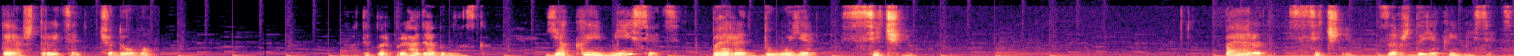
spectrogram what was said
Теж 30. Чудово. А тепер пригадай, будь ласка, який місяць передує січню? Перед січнем завжди який місяць?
